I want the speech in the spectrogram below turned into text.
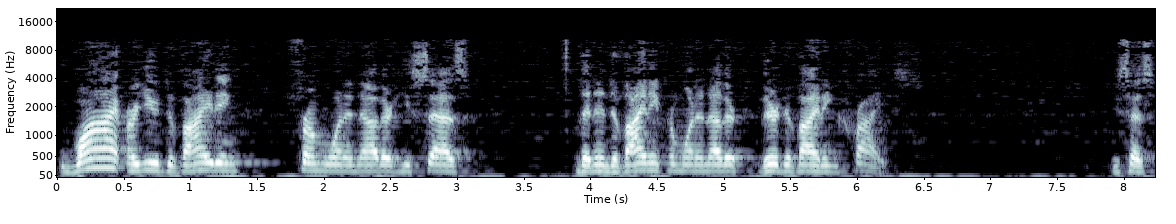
why are you dividing from one another? He says that in dividing from one another, they're dividing Christ. He says,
